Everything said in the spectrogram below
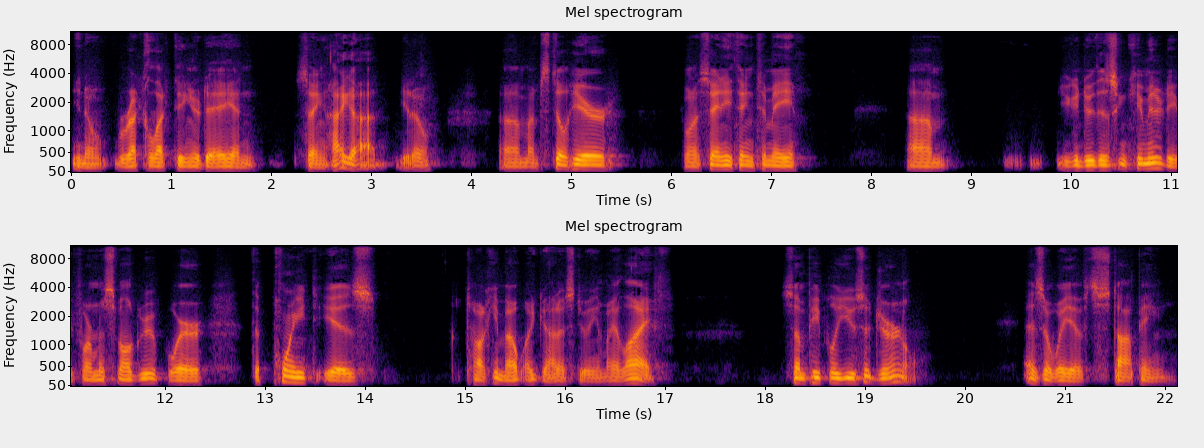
you know, recollecting your day and saying, Hi, God, you know, um, I'm still here. You want to say anything to me? Um, you can do this in community, form a small group where the point is talking about what God is doing in my life. Some people use a journal as a way of stopping,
